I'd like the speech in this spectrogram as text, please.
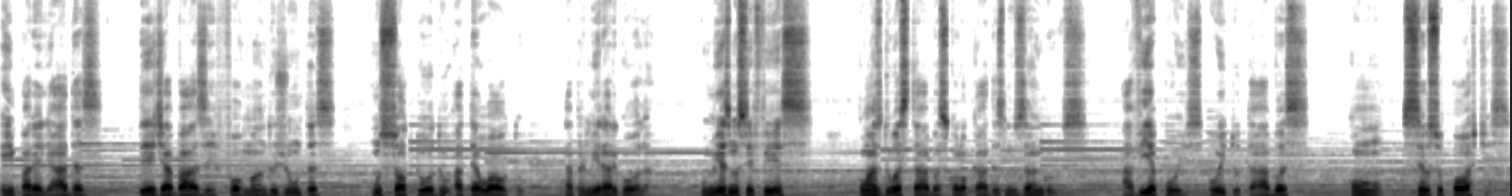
emparelhadas desde a base, formando juntas um só todo até o alto, na primeira argola. O mesmo se fez com as duas tábuas colocadas nos ângulos. Havia, pois, oito tábuas com seus suportes,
